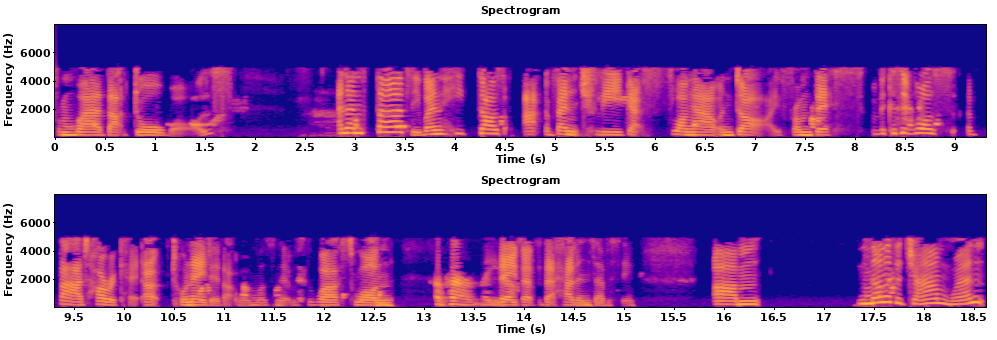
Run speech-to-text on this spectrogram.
from where that door was. And then thirdly, when he does eventually get flung out and die from this, because it was a bad hurricane, uh, tornado, that one, wasn't it? It was the worst one Apparently, yeah. ever, that Helen's ever seen. Um, none of the jam went.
